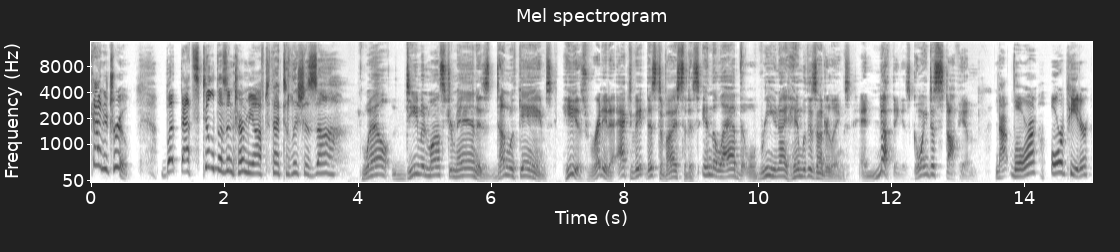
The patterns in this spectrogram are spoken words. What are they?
kind of true. But that still doesn't turn me off to that delicious uh Well, Demon Monster Man is done with games. He is ready to activate this device that is in the lab that will reunite him with his underlings, and nothing is going to stop him. Not Laura or Peter,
